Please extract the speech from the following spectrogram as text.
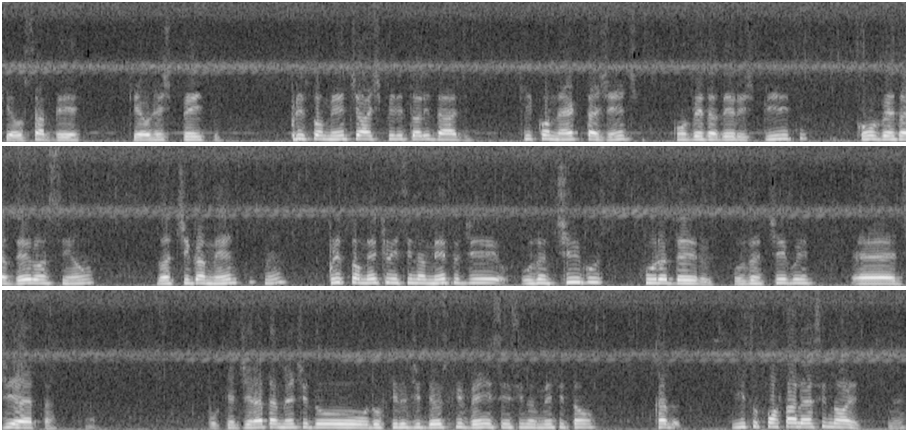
que é o saber, que é o respeito, principalmente a espiritualidade, que conecta a gente com o verdadeiro espírito, com o verdadeiro ancião do antigamente, né? principalmente o ensinamento de os antigos curadeiros, os antigos é, dieta. Porque diretamente do, do Filho de Deus que vem esse ensinamento, então cada, isso fortalece nós. Né?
